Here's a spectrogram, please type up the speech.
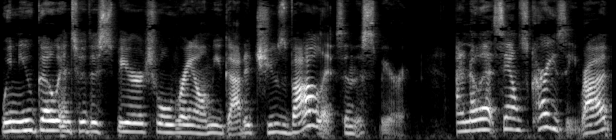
When you go into the spiritual realm, you got to choose violence in the spirit. I know that sounds crazy, right?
